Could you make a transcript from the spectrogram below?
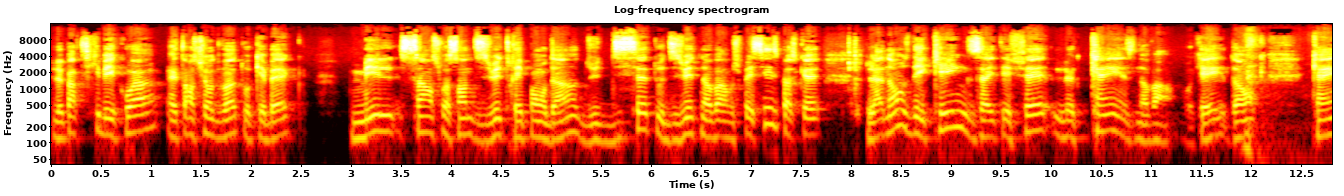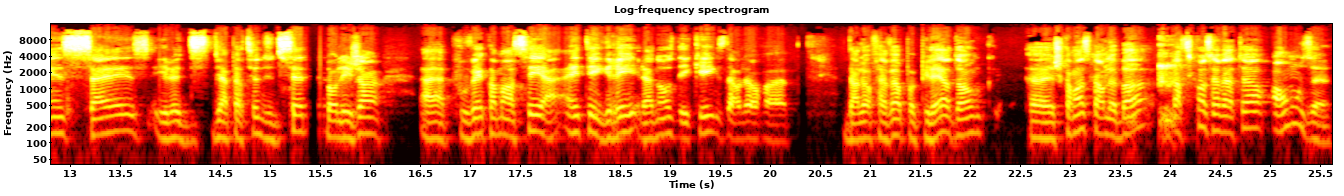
le Parti québécois, intention de vote au Québec 1178 répondants du 17 au 18 novembre. Je précise parce que l'annonce des Kings a été faite le 15 novembre, OK? Donc, 15, 16 et le, à partir du 17, bon, les gens euh, pouvaient commencer à intégrer l'annonce des Kings dans leur, euh, dans leur faveur populaire. Donc, euh, je commence par le bas. Parti conservateur, 11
